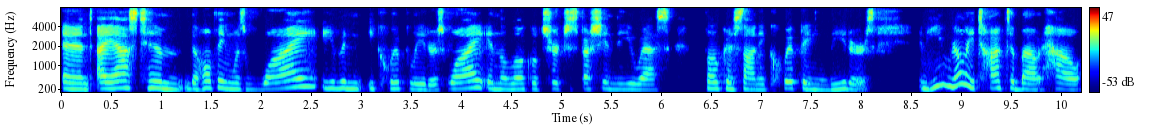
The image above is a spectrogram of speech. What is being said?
And I asked him, the whole thing was why even equip leaders? Why in the local church, especially in the US, focus on equipping leaders? And he really talked about how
